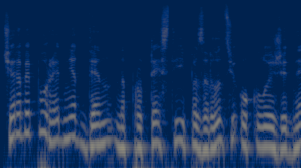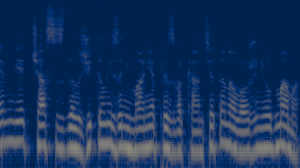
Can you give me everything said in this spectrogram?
Вчера бе поредният ден на протести и пазарлъци около ежедневния час задължителни занимания през вакансията, наложени от мама.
